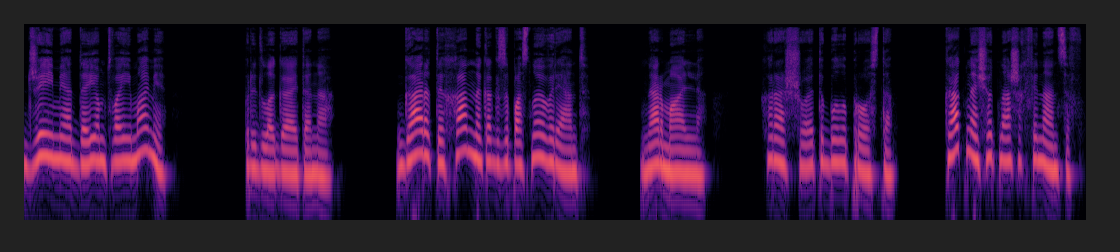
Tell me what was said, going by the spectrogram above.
«Джейми отдаем твоей маме?» — предлагает она. «Гаррет и Ханна как запасной вариант». «Нормально. Хорошо, это было просто. Как насчет наших финансов?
